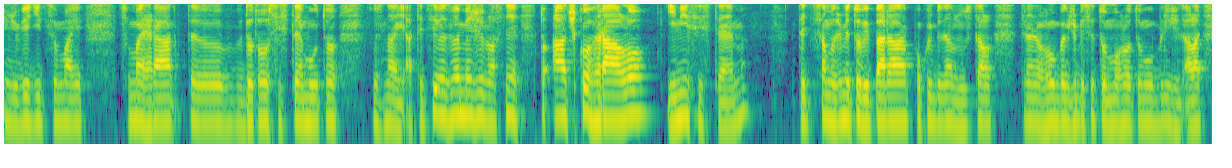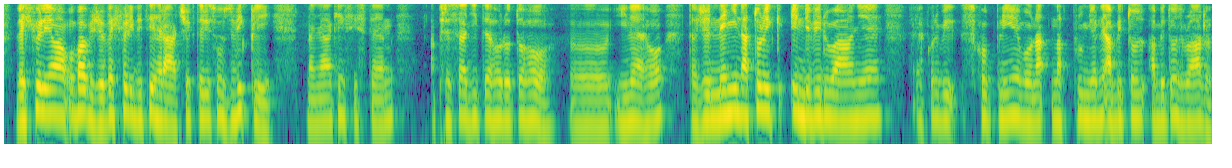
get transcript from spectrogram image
vědí, co mají, co mají hrát eh, do toho systému, to, to znají. A teď si vezmeme, že vlastně to Ačko hrálo jiný systém, Teď samozřejmě to vypadá, pokud by tam zůstal trenér Houbek, že by se to mohlo tomu blížit. Ale ve chvíli já mám obavy, že ve chvíli, kdy ty hráče, kteří jsou zvyklí na nějaký systém a přesadíte ho do toho uh, jiného, takže není natolik individuálně jako kdyby schopný nebo nad, nadprůměrný, aby to, aby to zvládl.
